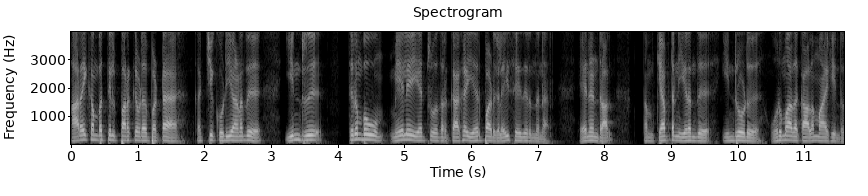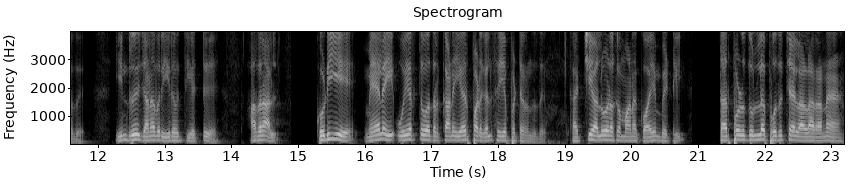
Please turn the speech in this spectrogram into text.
அரைக்கம்பத்தில் பறக்கவிடப்பட்ட கட்சி கொடியானது இன்று திரும்பவும் மேலே ஏற்றுவதற்காக ஏற்பாடுகளை செய்திருந்தனர். ஏனென்றால் நம் கேப்டன் இறந்து இன்றோடு ஒரு மாத காலம் ஆகின்றது. இன்று ஜனவரி இருபத்தி எட்டு. அதனால் கொடியே மேலே உயர்த்துவதற்கான ஏற்பாடுகள் செய்யப்பட்டிருந்தது. கட்சி அலுவலகமான கோயம்பேட்டில் தற்பொழுதுள்ள பொதுச் செயலாளரான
